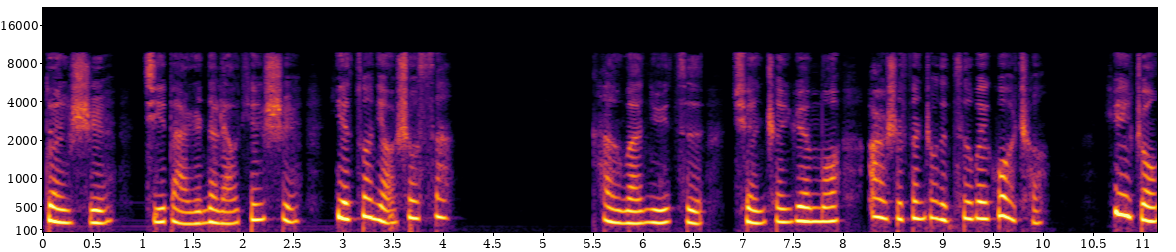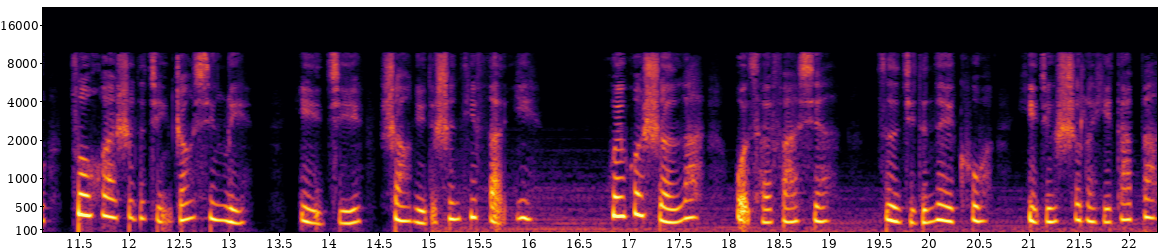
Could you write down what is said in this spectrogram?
顿时，几百人的聊天室也作鸟兽散。看完女子全程约摸二十分钟的自慰过程，一种做坏事的紧张心理，以及少女的身体反应，回过神来，我才发现自己的内裤。已经湿了一大半。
